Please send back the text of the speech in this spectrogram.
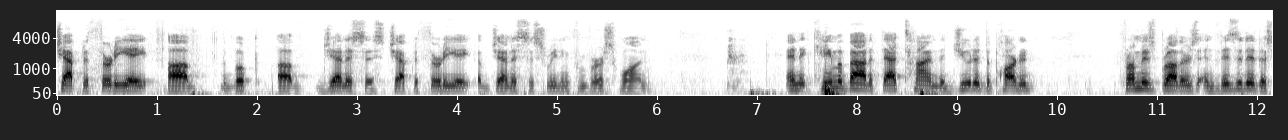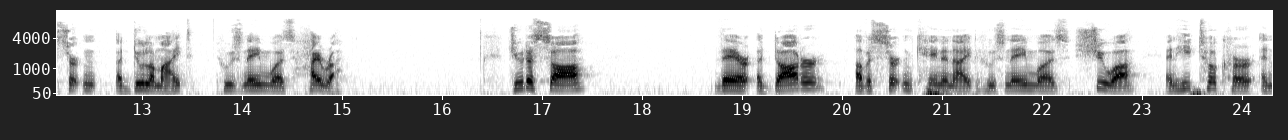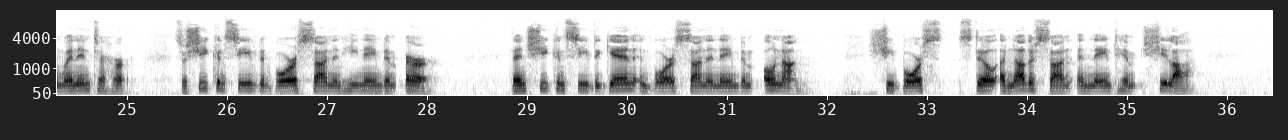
chapter 38 of the book of Genesis, chapter 38 of Genesis, reading from verse 1. And it came about at that time that Judah departed from his brothers and visited a certain Adullamite whose name was Hira. Judah saw there a daughter of a certain Canaanite whose name was Shua, and he took her and went into her. So she conceived and bore a son, and he named him Er. Then she conceived again and bore a son and named him Onan. She bore still another son and named him Shelah,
